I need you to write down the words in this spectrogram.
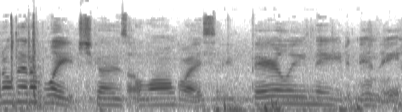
Little bit of bleach goes a long way, so you barely need any.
